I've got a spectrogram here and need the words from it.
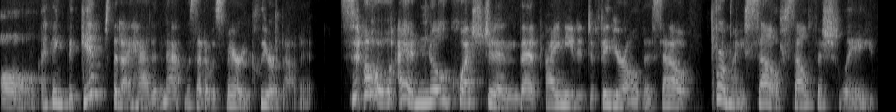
all. I think the gift that I had in that was that I was very clear about it. So I had no question that I needed to figure all this out for myself, selfishly.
